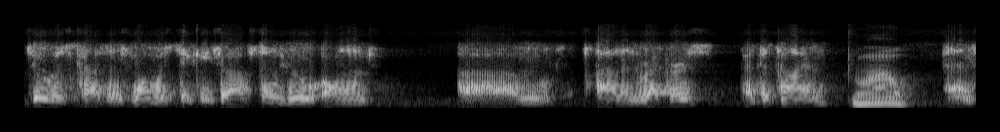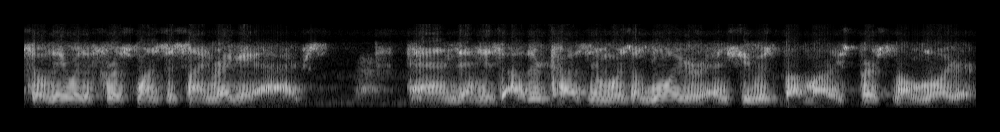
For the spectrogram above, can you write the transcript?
two of his cousins. One was Dickie Jobson, who owned um, Island Records at the time. Wow. And so they were the first ones to sign reggae acts. And then his other cousin was a lawyer, and she was Bob Marley's personal lawyer.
